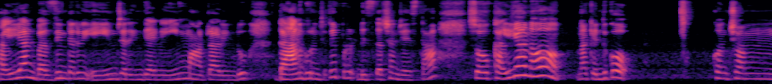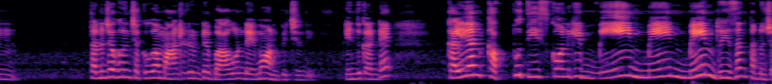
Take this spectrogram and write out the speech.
కళ్యాణ్ బజ్ ఇంటర్వ్యూ ఏం జరిగింది? ఆయన ఏం మాట్లాడిండు? దాని గురించి అయితే ఇప్పుడు డిస్కషన్ చేస్తా. సో కళ్యాణ్ నాకెందుకో కొంచెం తనుజ గురించి ఎక్కువగా మాట్లాడి ఉంటే బాగుండేమో అనిపించింది. ఎందుకంటే కళ్యాణ్ కప్పు తీసుకోనికి main main main reason Tanuja.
